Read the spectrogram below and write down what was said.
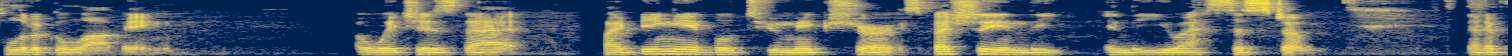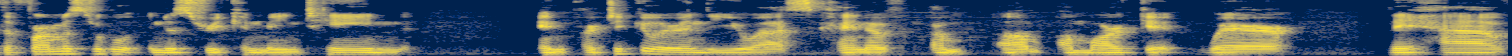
political lobbying, which is that by being able to make sure, especially in the in the U.S. system, that if the pharmaceutical industry can maintain in particular in the US, kind of um, um, a market where they have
